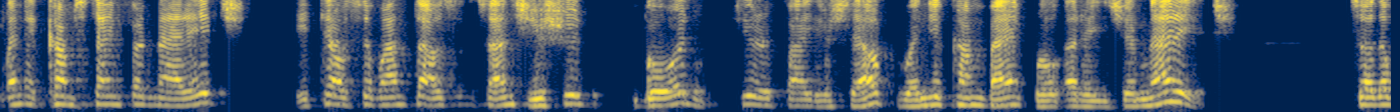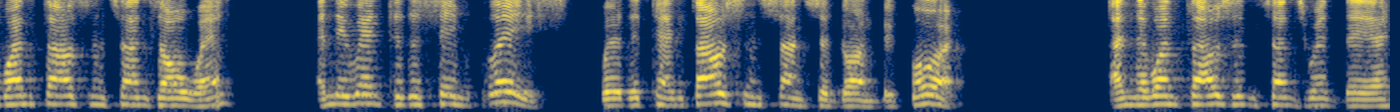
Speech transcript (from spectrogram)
when it comes time for marriage, he tells the 1,000 sons, you should go and purify yourself. When you come back, we'll arrange your marriage. So the 1,000 sons all went, and they went to the same place where the 10,000 sons had gone before. And the 1,000 sons went there,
